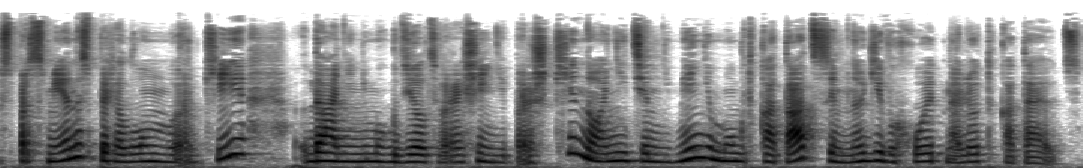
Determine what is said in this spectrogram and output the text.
спортсмены с переломом руки, да, они не могут делать вращения и прыжки, но они, тем не менее, могут кататься, и многие выходят на лед и катаются.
